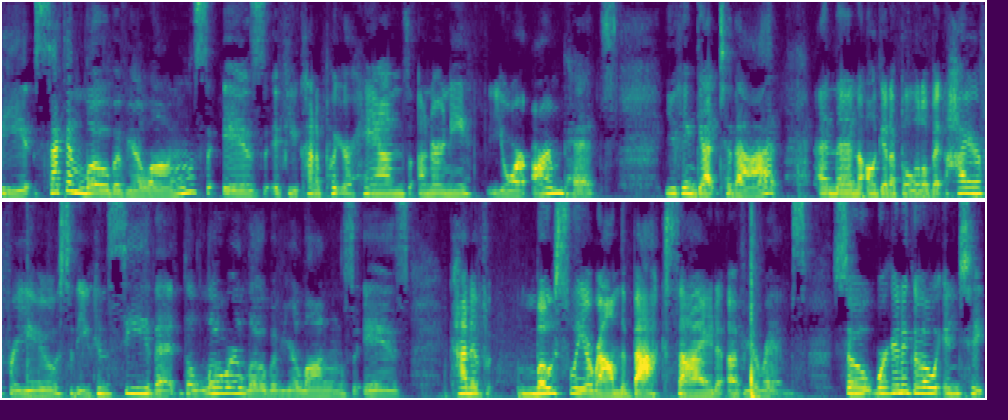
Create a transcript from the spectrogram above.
the second lobe of your lungs is if you kind of put your hands underneath your armpits, you can get to that. And then I'll get up a little bit higher for you so that you can see that the lower lobe of your lungs is kind of mostly around the back side of your ribs. So we're gonna go into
